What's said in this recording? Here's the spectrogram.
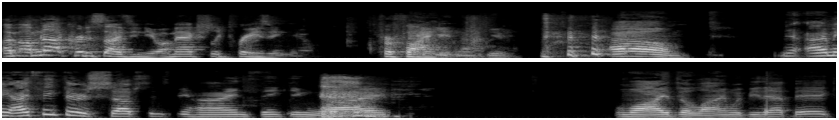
I'm I'm not criticizing you. I'm actually praising you for finding Thank you. Um, yeah, I mean, I think there's substance behind thinking why why the line would be that big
